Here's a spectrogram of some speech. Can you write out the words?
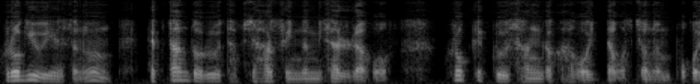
그러기 위해서는 핵탄도를 답시할 수 있는 미사일이라고 그렇게 그 생각하고 있다고 저는 보고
